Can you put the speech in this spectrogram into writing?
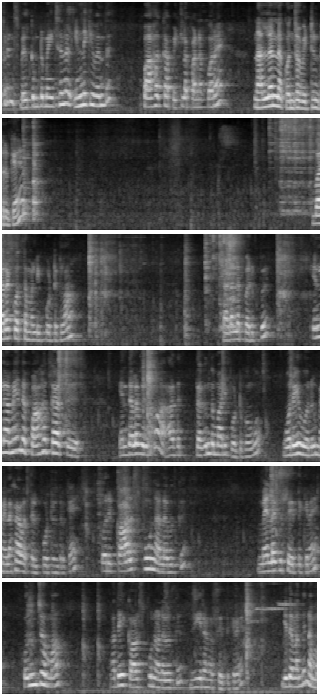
friends welcome to my channel இன்றைக்கி வந்து பாகக்காய் பிட்டில் பண்ண போகிறேன் நல்லெண்ணெய் கொஞ்சம் விட்டுருக்கேன் வர கொத்தமல்லி போட்டுக்கலாம். கடலைப்பருப்பு. எல்லாமே இந்த பாகக்காய்க்கு எந்த அளவு இருக்கோ அதுக்கு தகுந்த மாதிரி போட்டுக்கோங்க. ஒரே ஒரு மிளகா வத்தல் போட்டுருக்கேன் ஒரு கால் ஸ்பூன் அளவுக்கு மிளகு சேர்த்துக்கிறேன். கொஞ்சமாக அதே கால் ஸ்பூன் அளவுக்கு ஜீரகம் சேர்த்துக்கிறேன். இதை வந்து நம்ம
